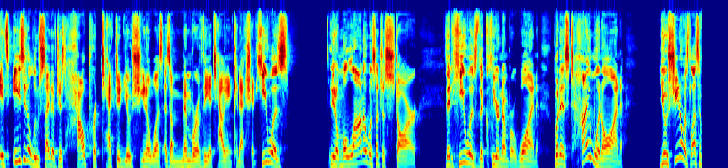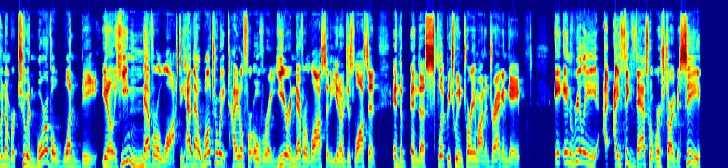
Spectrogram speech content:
it's easy to lose sight of just how protected Yoshino was as a member of the Italian Connection. He was, you know, Milano was such a star that he was the clear number one. But as time went on, Yoshino was less of a number two and more of a 1B. You know, he never lost. He had that welterweight title for over a year and never lost it. You know, just lost it in the in the split between Toryumon and Dragon Gate. And really, I, I think that's what we're starting to see.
